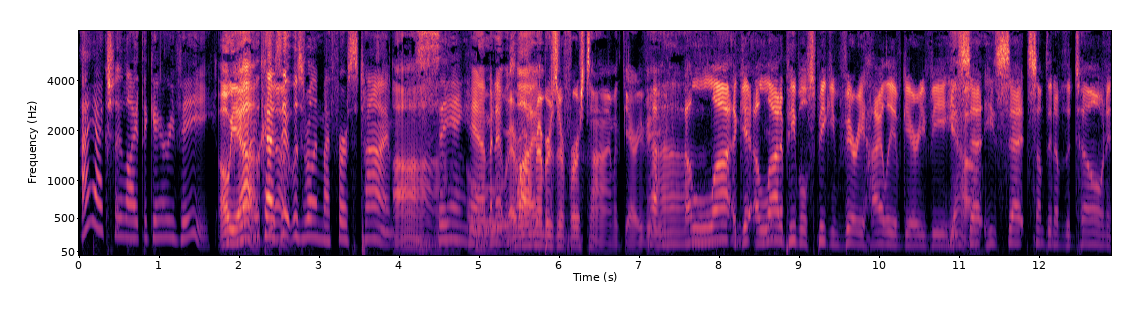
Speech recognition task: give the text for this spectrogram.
I actually like the Gary Vee. Oh, yeah? because Yeah. it was really my first time Ah, seeing him, and it was everyone like remembers their first time with Gary Vee. uh, a lot, aga- a lot of people speaking very highly of Gary Vee. He Yeah. set, he set something of the tone.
